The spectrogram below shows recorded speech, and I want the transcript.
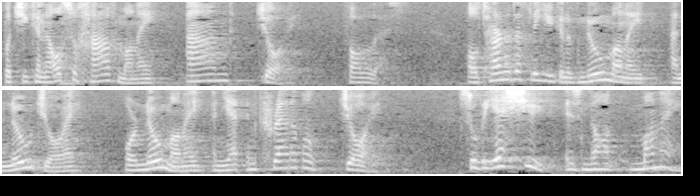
but you can also have money and joy. Follow this. Alternatively, you can have no money and no joy, or no money and yet incredible joy. So the issue is not money.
